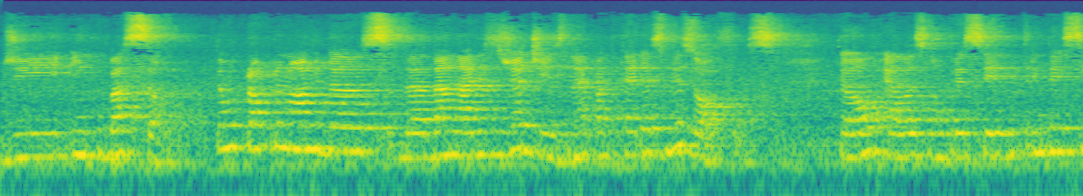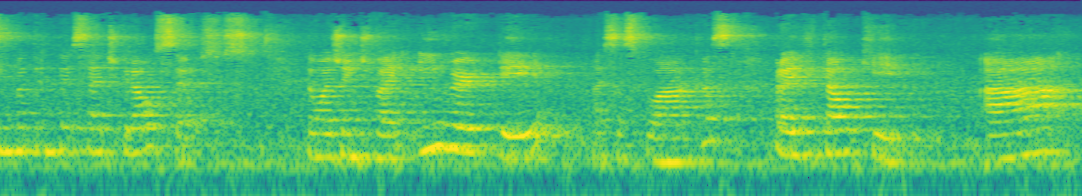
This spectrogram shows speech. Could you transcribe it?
de incubação? Então, o próprio nome das, da, da análise já diz, né? Bactérias mesófilas. Então, elas vão crescer de 35 a 37 graus Celsius. Então, a gente vai inverter essas placas para evitar o que? A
